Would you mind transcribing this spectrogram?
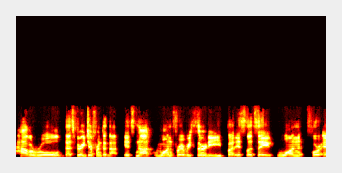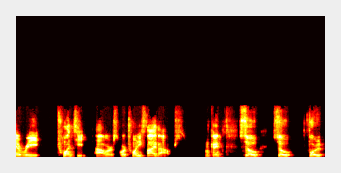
have a rule that's very different than that. It's not one for every 30, but it's, let's say, one for every 20 hours or 25 hours. Okay. So, so for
